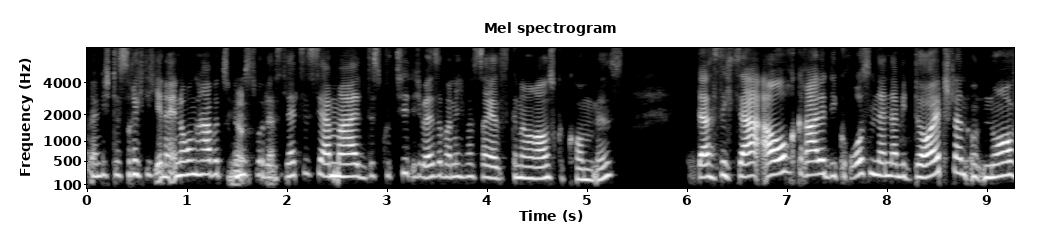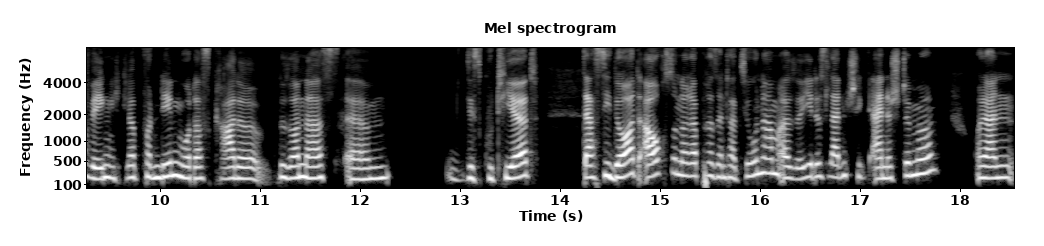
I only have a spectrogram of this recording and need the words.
wenn ich das richtig in Erinnerung habe. Zumindest ja. wurde das letztes Jahr mal diskutiert. Ich weiß aber nicht, was da jetzt genau rausgekommen ist. Dass sich da auch gerade die großen Länder wie Deutschland und Norwegen, ich glaube, von denen wurde das gerade besonders ähm, diskutiert, dass sie dort auch so eine Repräsentation haben. Also jedes Land schickt eine Stimme und dann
